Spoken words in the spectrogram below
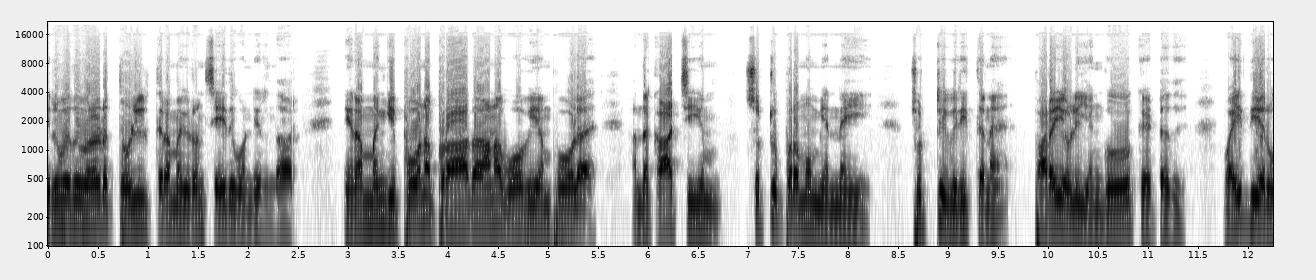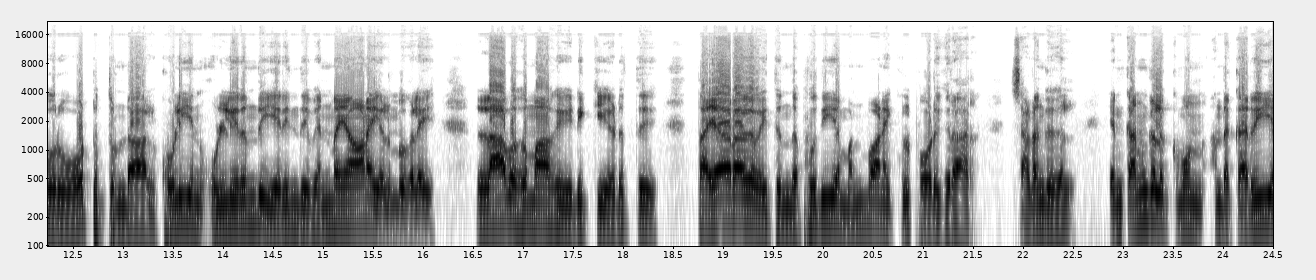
இருபது வருட தொழில் திறமையுடன் செய்து கொண்டிருந்தார். நிறமங்கி போன புராதான ஓவியம் போல அந்த காட்சியும் சுற்றுப்புறமும் என்னை சுற்றி விரித்தன. பறையொளி எங்கோ கேட்டது. வைத்தியர் ஒரு ஓட்டு துண்டால் குழியின் உள்ளிருந்து எரிந்து வெண்மையான எலும்புகளை லாபகமாக இடுக்கி எடுத்து தயாராக வைத்திருந்த புதிய மண்பானைக்குள் போடுகிறார். சடங்குகள். என் கண்களுக்கு முன் அந்த கரிய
